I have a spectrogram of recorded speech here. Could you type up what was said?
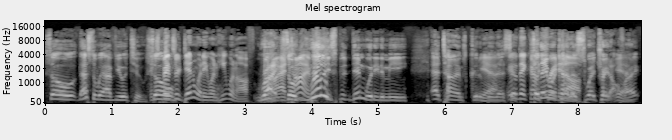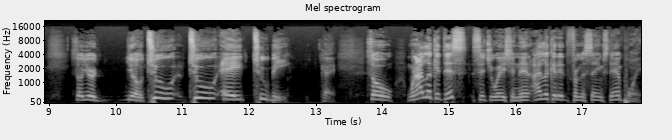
So that's the way I view it too. And So Spencer Dinwiddie when he went off, know, right. at so times, really, Sp- Dinwiddie to me at times could have Yeah. been that. Same- they so they were kind of off. sweat trade off, Yeah. right? So you're you know two two A two B. Okay. So when I look at this situation, then I look at it from the same standpoint.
